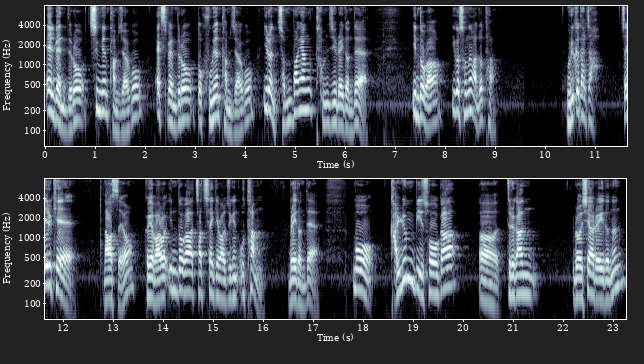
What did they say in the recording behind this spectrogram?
L밴드로 측면 탐지하고 X밴드로 또 후면 탐지하고 이런 전방향 탐지 레이더인데 인도가 이거 성능 안 좋다. 우리 거 달자. 자, 이렇게 나왔어요. 그게 바로 인도가 자체 개발 중인 우탐 레이더인데 뭐 갈륨 비소가 어, 들어간 러시아 레이더는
